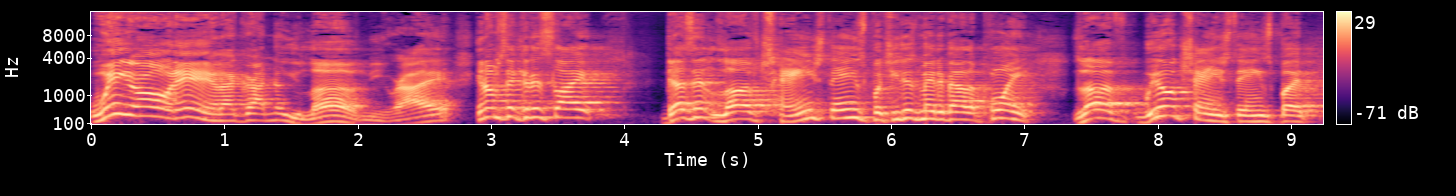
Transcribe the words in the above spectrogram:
when you're on in, eh, like, girl, I know you love me, right? You know what I'm saying? Because it's like, doesn't love change things? But you just made a valid point. Love will change things, but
